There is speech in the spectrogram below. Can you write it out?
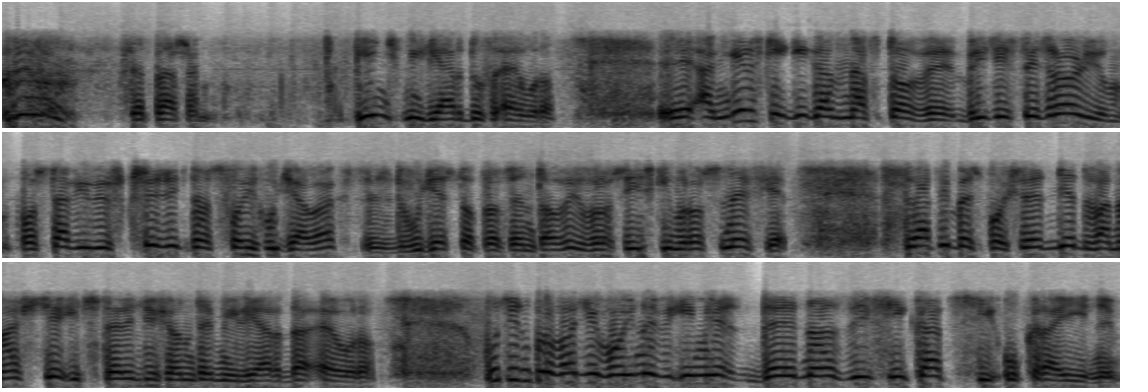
Przepraszam. 5 miliardów euro. Y, Angielski gigant naftowy British Petroleum postawił już krzyżyk na swoich udziałach z 20% w rosyjskim Rosnefie. Straty bezpośrednie 12,4 miliarda euro. Putin prowadzi wojnę w imię denazyfikacji Ukrainy.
